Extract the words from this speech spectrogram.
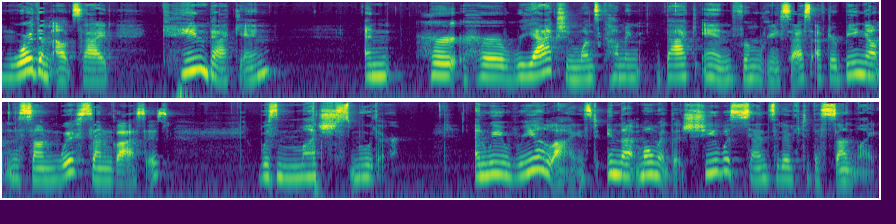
wore them outside, came back in, and her her reaction once coming back in from recess after being out in the sun with sunglasses was much smoother. And we realized in that moment that she was sensitive to the sunlight.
